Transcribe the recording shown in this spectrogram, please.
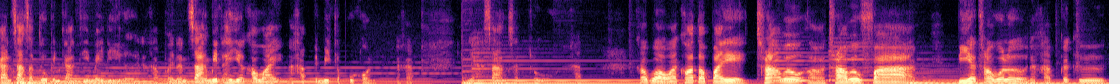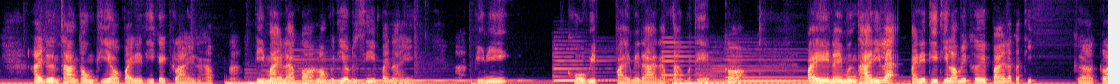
การสร้างศัตรูเป็นการที่ไม่ดีเลยนะครับ เพราะนั้นสร้างมิตรให้เยอะเข้าไว้นะครับ เป็นมิตรกับผู้คนนะครับ อย่าสร้างศัตรูนะครับเขาบอกว่าข้อต่อไป travel เอ่อ travel far be a traveler นะครับก็คือให้เดินทางท่องเที่ยวไปในที่ไกลๆนะครับปีใหม่แล้วก็ลองไปเที่ยวดูซิไปไหน ปีนี้โควิดไปไม่ได้นะครับต่างประเทศก็ไปในเมืองไทยนี่แหละ ไปในที่ที่เราไม่เคยไปแล้วก็ที่ ไกล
